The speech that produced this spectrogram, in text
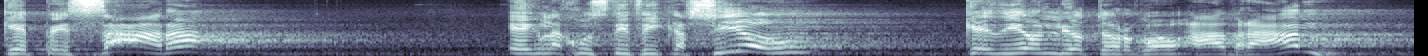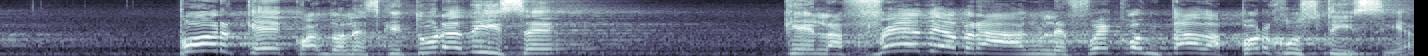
que pesara en la justificación que Dios le otorgó a Abraham. Porque cuando la escritura dice que la fe de Abraham le fue contada por justicia,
